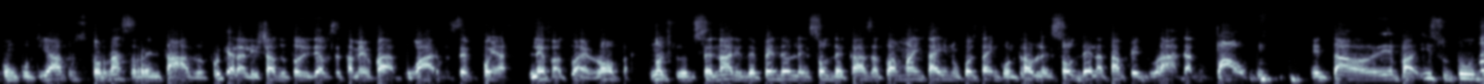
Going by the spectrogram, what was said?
com que o teatro se tornasse rentável, porque era lixado todo dia, você também vai atuar, você põe a, leva a tua roupa, o cenário depende do lençol de casa, a tua mãe está aí no coisa, está a encontrar o lençol dela, está pendurada no palco, então, epa, isso tudo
